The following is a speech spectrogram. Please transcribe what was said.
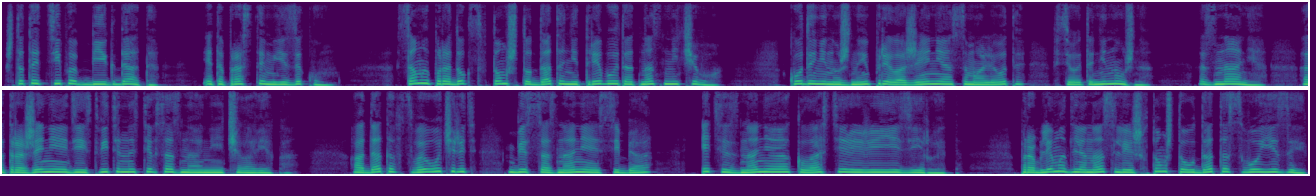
что-то типа Big Data. Это простым языком. Самый парадокс в том, что дата не требует от нас ничего. Коды не нужны, приложения, самолеты — все это не нужно. Знания — отражение действительности в сознании человека. А дата, в свою очередь, без сознания себя, эти знания кластеризирует. Проблема для нас лишь в том, что у дата свой язык,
